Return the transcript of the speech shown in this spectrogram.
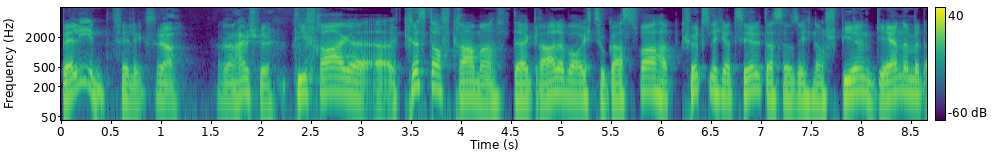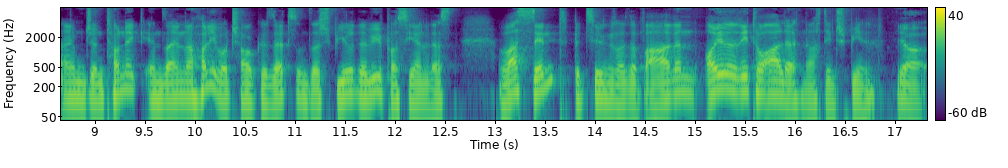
Berlin, Felix. ja, ein Heimspiel. Die Frage, äh, Christoph Kramer, der gerade bei euch zu Gast war, hat kürzlich erzählt, dass er sich nach Spielen gerne mit einem Gin Tonic in seine Hollywood-Schaukel setzt und das Spiel Revue passieren lässt. Was sind, beziehungsweise waren, eure Rituale nach den Spielen? Ja,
